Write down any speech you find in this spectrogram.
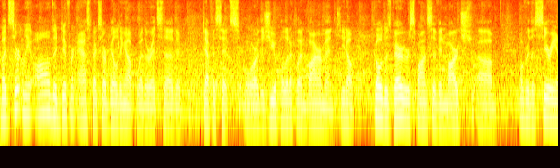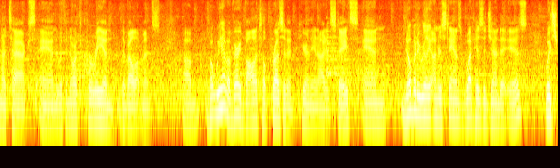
But certainly all the different aspects are building up, whether it's uh, the deficits or the geopolitical environment. You know, gold was very responsive in March um, over the Syrian attacks and with the North Korean developments. Um, but we have a very volatile president here in the United States, and nobody really understands what his agenda is, which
